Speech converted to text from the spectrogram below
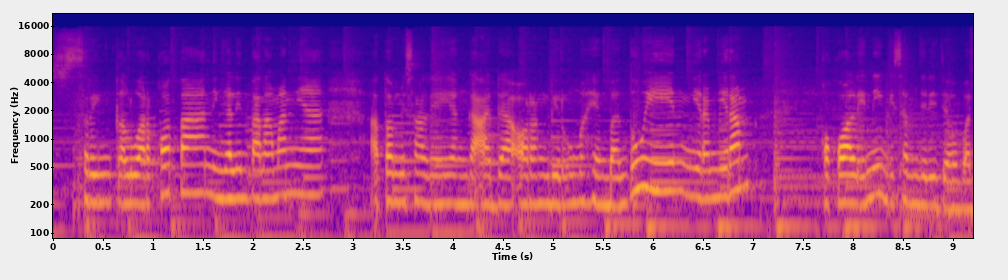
sering keluar kota ninggalin tanamannya atau misalnya yang nggak ada orang di rumah yang bantuin nyiram-nyiram kokoal ini bisa menjadi jawaban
